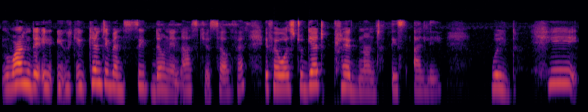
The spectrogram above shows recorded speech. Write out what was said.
one day you, you can't even sit down and ask yourself eh? if i was to get pregnant this early would he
